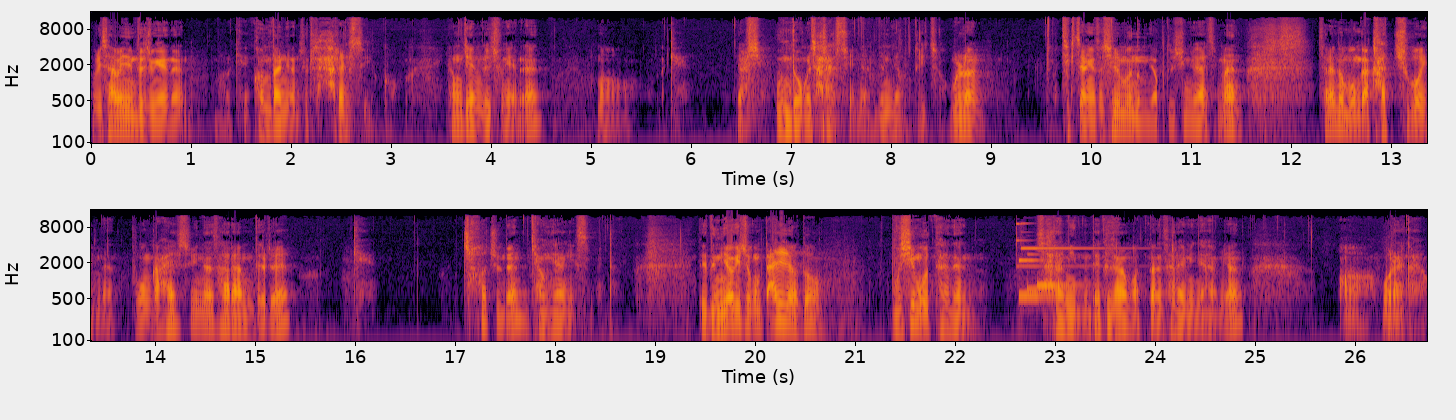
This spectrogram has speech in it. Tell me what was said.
우리 사회님들 중에는 뭐 이렇게 건반 연주를 잘 할 수 있고, 형제님들 중에는 뭐 이렇게 열심히 운동을 잘 할 수 있는 능력도 있죠. 물론 직장에서 실무 능력도 중요하지만 사람도 뭔가 갖추고 있는 무언가 할 수 있는 사람들을 이렇게 쳐주는 경향이 있습니다. 능력이 조금 딸려도 무시 못하는 사람이 있는데 그 사람은 어떤 사람이냐 하면 어, 뭐랄까요?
